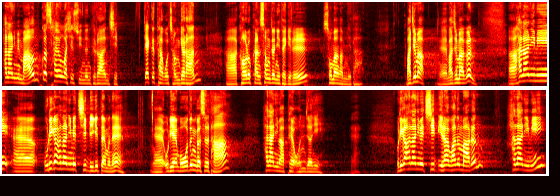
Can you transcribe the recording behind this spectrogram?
하나님이 마음껏 사용하실 수 있는 그러한 집 깨끗하고 정결한 아, 거룩한 성전이 되기를 소망합니다. 마지막 네, 마지막은 아, 하나님이 우리가 하나님의 집이기 때문에 우리의 모든 것을 다 하나님 앞에 온전히 우리가 하나님의 집이라고 하는 말은 하나님이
